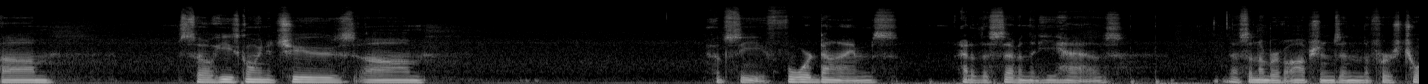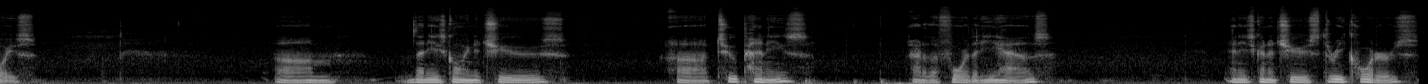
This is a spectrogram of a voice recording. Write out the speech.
Um, so he's going to choose, um, let's see, four dimes out of the seven that he has. That's the number of options in the first choice. Um, then he's going to choose uh, two pennies out of the four that he has. And he's going to choose three quarters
